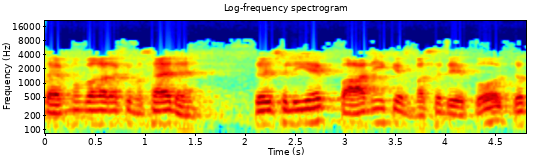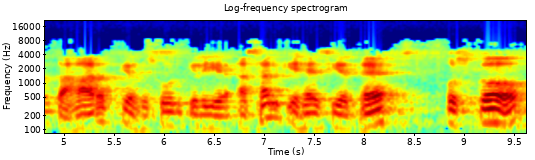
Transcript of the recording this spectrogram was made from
تیمم وغیرہ کے مسائل ہیں۔ تو اس لیے پانی کے مسئلے کو جو تہارت کے حصول کے لیے اصل کی حیثیت ہے، اس کو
